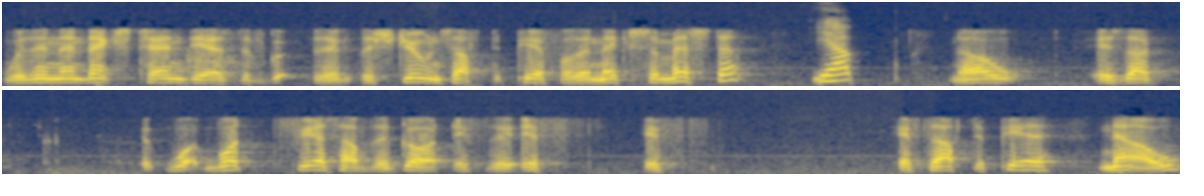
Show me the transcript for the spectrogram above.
within the next ten days, got, the, the students have to pay for the next semester. Yep. Now, is that what what faith have they got if they if if if they have to pay now,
